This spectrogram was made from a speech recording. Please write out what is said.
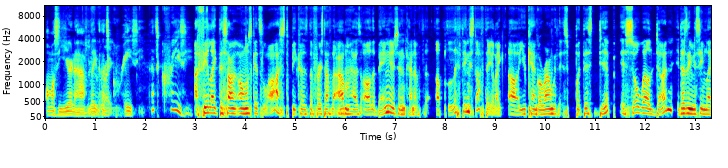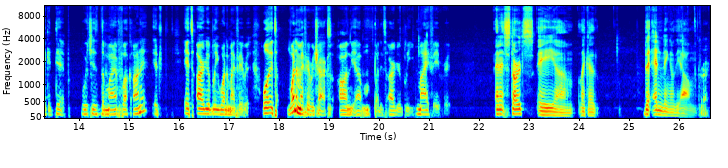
almost a year and a half later. That's right. crazy. That's crazy. I feel like the song almost gets lost because the first half of the album has all the bangers and kind of the uplifting stuff that you're like, oh, you can't go wrong with this. But this dip is so well done, it doesn't even seem like a dip, which is the mind fuck on it. It's it's arguably one of my favorite. Well, it's one of my favorite tracks on the album, but it's arguably my favorite. And it starts a um, like a the ending of the album. Correct.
